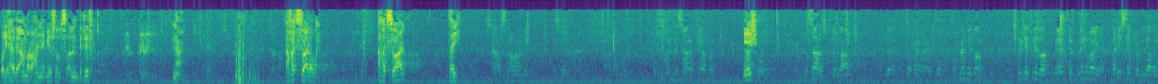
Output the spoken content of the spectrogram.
ولهذا أمرها النبي صلى الله عليه وسلم بالرفق. نعم. أخذت سؤال أظن. أخذت سؤال؟ طيب. إيش؟ رسالة تكتب تحمل في ظرف. توجد في ظرف فيكتب من وين؟ هل يستكفى بذلك؟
